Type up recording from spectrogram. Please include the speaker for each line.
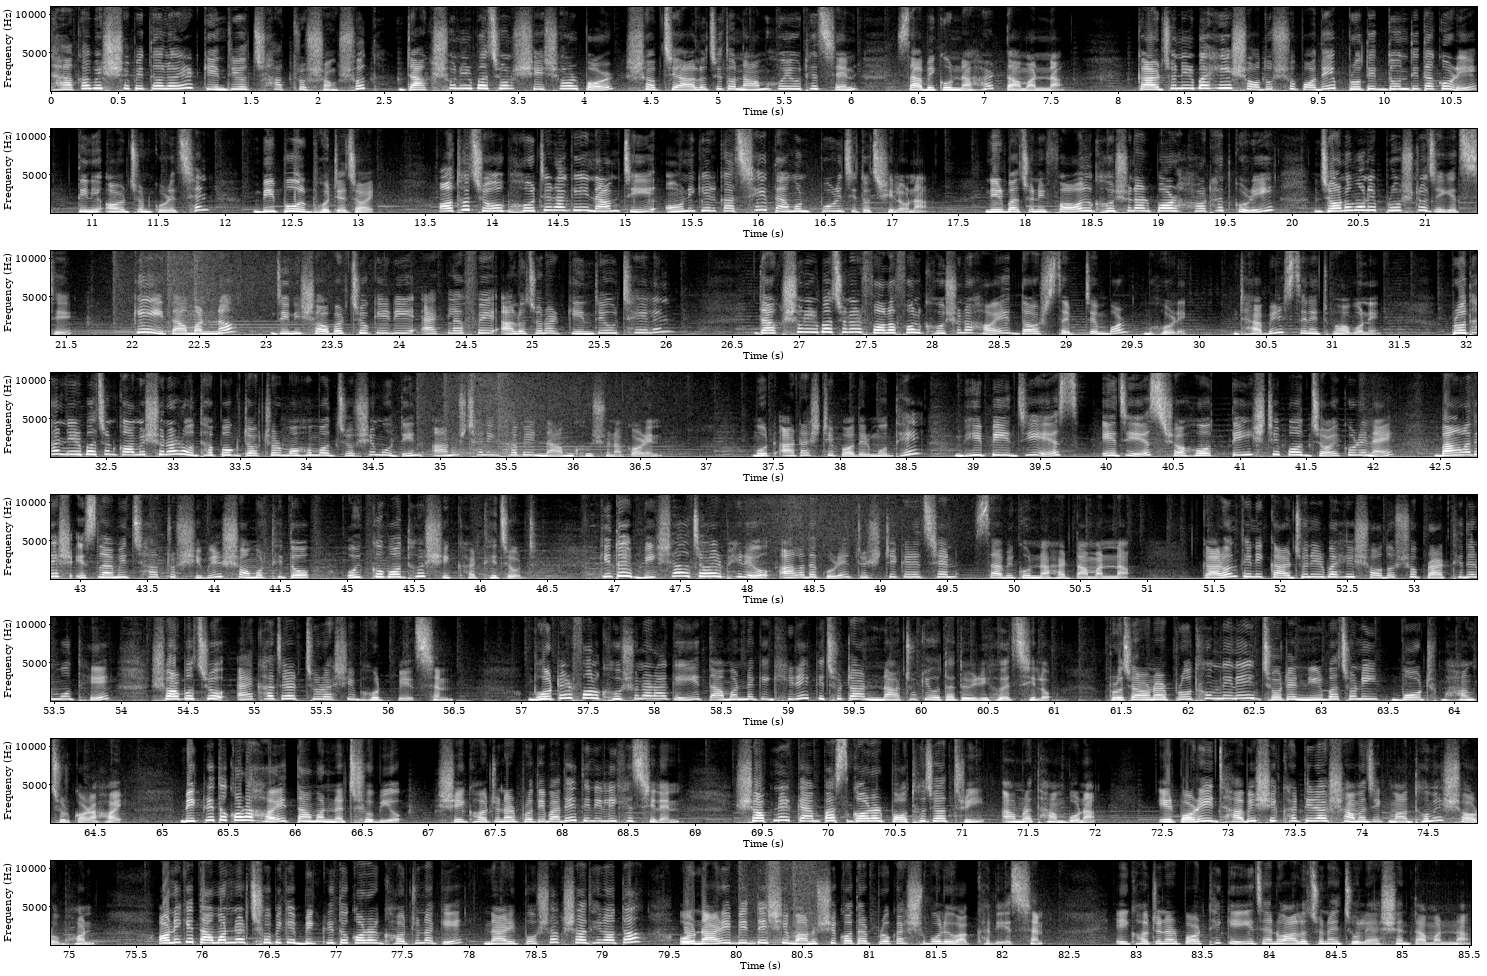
Speaker 1: ঢাকা বিশ্ববিদ্যালয়ের কেন্দ্রীয় ছাত্র সংসদ ডাকসু নির্বাচন শেষ হওয়ার পর সবচেয়ে আলোচিত নাম হয়ে উঠেছেন সাবিকুন নাহার তামান্না। কার্যনির্বাহী সদস্য পদে প্রতিদ্বন্দ্বিতা করে তিনি অর্জন করেছেন বিপুল ভোটে জয়। অথচ ভোটের আগে নামটি অনেকের কাছে তেমন পরিচিত ছিল না। নির্বাচনী ফল ঘোষণার পর হঠাৎ করেই জনমনে প্রশ্ন জেগেছে, কে এই তামান্না, যিনি সবার চোখ এড়িয়ে এক লাফে আলোচনার কেন্দ্রে উঠে এলেন? ডাকসু নির্বাচনের ফলাফল ঘোষণা হয় দশ সেপ্টেম্বর ভোরে, ঢাবির সিনেট ভবনে। প্রধান নির্বাচন কমিশনার অধ্যাপক ড. মোহাম্মদ জসিমউদ্দিন আনুষ্ঠানিকভাবে নাম ঘোষণা করেন। মোট আটাশটি পদের মধ্যে ভিপি, জিএস, এজিএস সহ তেইশটি পদ জয় করে নেয় বাংলাদেশ ইসলামী ছাত্র শিবির সমর্থিত ঐক্যবদ্ধ শিক্ষার্থী জোট। কিন্তু এই বিশাল জয়ের ভিড়েও আলাদা করে দৃষ্টি কেড়েছেন সাবিকুন নাহার তামান্না। কারণ তিনি কার্যনির্বাহী সদস্য প্রার্থীদের মধ্যে সর্বোচ্চ এক হাজার চুরাশি ভোট পেয়েছেন। ভোটের ফল ঘোষণার আগেই তামান্নাকে ঘিরে কিছুটা নাটকীয়তা তৈরি হয়েছিল। প্রচারণার প্রথম দিনেই জোটের নির্বাচনী বোর্ড ভাঙচুর করা হয়। বিকৃত করা হয় তামান্নার ছবিও। সেই ঘটনার প্রতিবাদে তিনি লিখেছিলেন, স্বপ্নের ক্যাম্পাস গড়ার পথযাত্রী, আমরা থামব না। এরপরেই ঢাবি শিক্ষার্থীরা সামাজিক মাধ্যমে সরব হন। অনেকে তামান্নার ছবিকে বিকৃত করার ঘটনাকে নারী পোশাক স্বাধীনতা ও নারী বিদ্বেষী মানসিকতার প্রকাশ বলেও আখ্যা দিয়েছেন। এই ঘটনার পর থেকেই যেন আলোচনায় চলে আসেন তামান্না।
